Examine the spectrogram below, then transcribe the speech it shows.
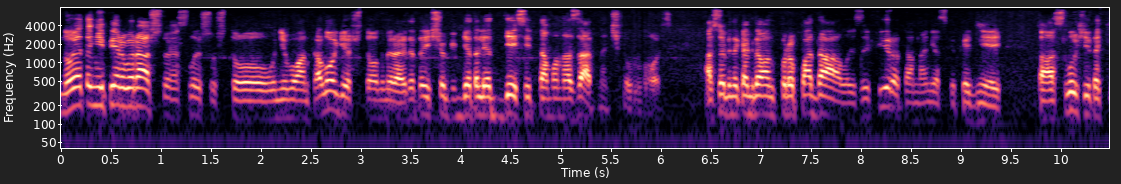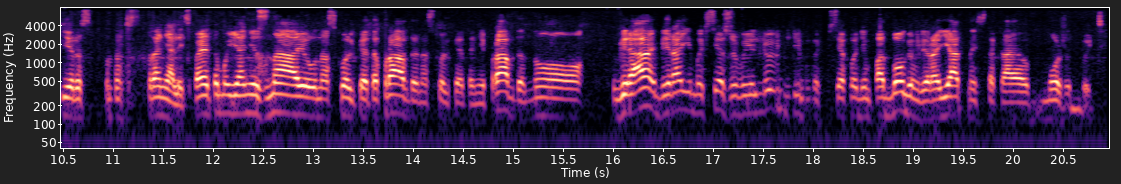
но это не первый раз, что я слышу, что у него онкология, что он умирает. Это еще где-то лет 10 тому назад началось. Особенно, когда он пропадал из эфира там на несколько дней, а слухи такие распространялись. Поэтому я не знаю, насколько это правда, насколько это неправда, но веро, веро, мы все живые люди, мы все ходим под Богом, вероятность такая может быть.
